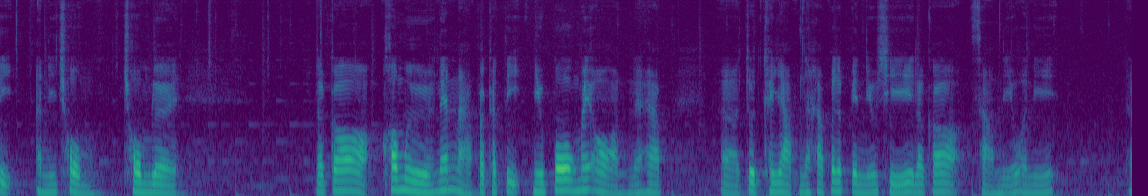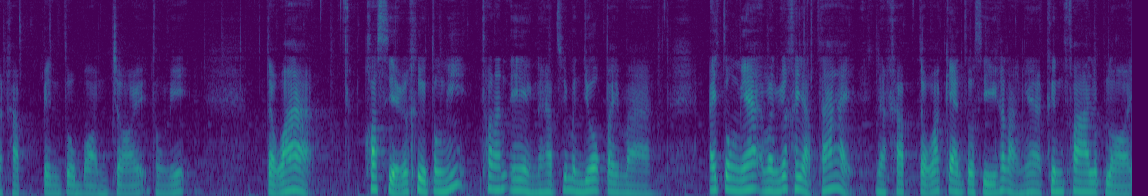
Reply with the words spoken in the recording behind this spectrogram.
ติ อันนี้ชมชมเลย แล้วก็ข้อมือแน่นหนาปกติ นิ้วโป้งไม่อ่อนนะครับจุดขยับนะครับก็จะเป็นนิ้วชี้แล้วก็ 3 นิ้วอันนี้นะครับเป็นตัวบอลจอยตรงนี้ แต่ว่าข้อเสียก็คือตรงนี้เท่านั้นเองนะครับที่มันโยกไปมา ไอ้ตรงเนี้ยมันก็ขยับได้นะครับ แต่ว่าแกนตัวสีข้างหลังเนี่ยขึ้นฟ้าเรียบร้อย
